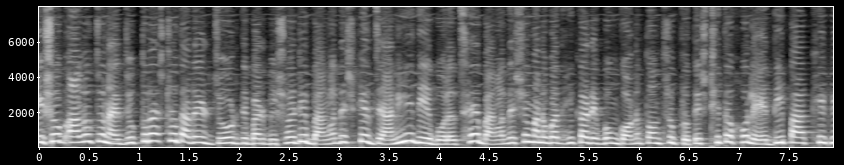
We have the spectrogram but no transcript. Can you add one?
এসব আলোচনায় যুক্তরাষ্ট্র তাদের জোর দেবার বিষয়টি বাংলাদেশকে জানিয়ে দিয়ে বলেছে। বাংলাদেশে মানবাধিকার এবং গণতন্ত্র প্রতিষ্ঠিত হলে দ্বিপাক্ষিক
